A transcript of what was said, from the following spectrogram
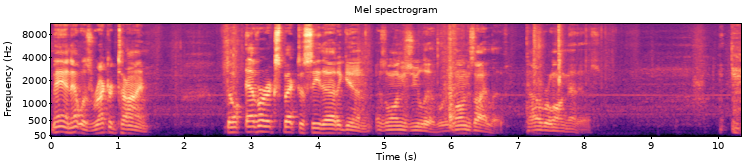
Man, that was record time. Don't ever expect to see that again as long as you live, or as long as I live, however long that is.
